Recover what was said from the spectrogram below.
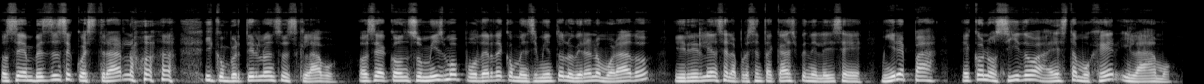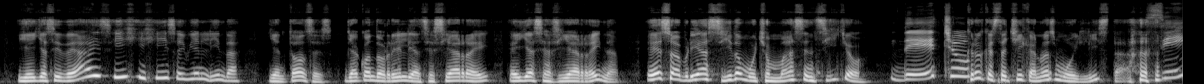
o sea, en vez de secuestrarlo y convertirlo en su esclavo. O sea, con su mismo poder de convencimiento lo hubiera enamorado y Rirlian se la presenta a Caspian y le dice, mire pa, he conocido a esta mujer y la amo. Y ella así de, ay, sí, jiji, soy bien linda. Y entonces, ya cuando Rillian se hacía rey, ella se hacía reina. Eso habría sido mucho más sencillo. De hecho... Creo que esta chica no es muy lista. sí,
